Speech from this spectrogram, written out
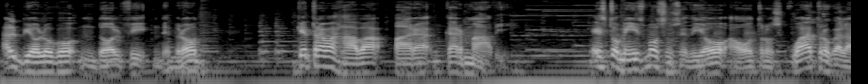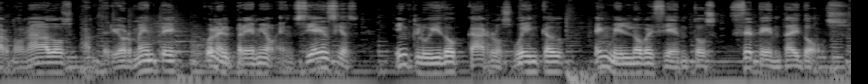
al biólogo Dolphy de Brod, que trabajaba para Carmavi. Esto mismo sucedió a otros cuatro galardonados anteriormente con el premio en ciencias, incluido Carlos Winkel en 1972.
